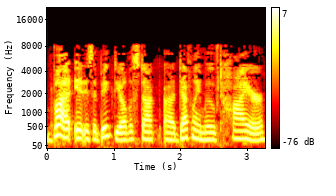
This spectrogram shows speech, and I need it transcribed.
but it is a big deal. The stock uh, definitely moved higher.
